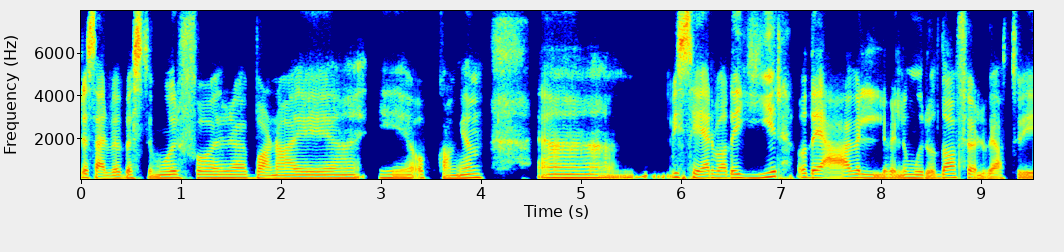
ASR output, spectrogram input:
reservebestemor for barna i, i oppgangen. Eh, vi ser hva det gir, og det er veldig, veldig moro. Da føler vi at vi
